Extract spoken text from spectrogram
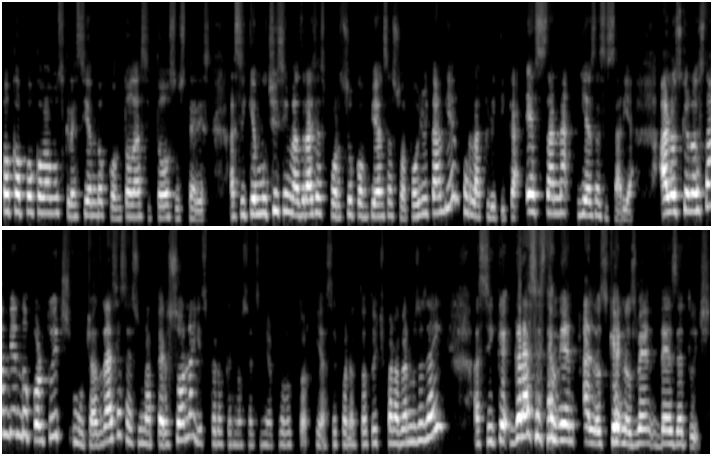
poco a poco vamos creciendo con todas y todos ustedes. Así que muchísimas gracias por su confianza, su apoyo y también por la crítica. Es sana y es necesaria. A los que nos están viendo por Twitch, muchas gracias. Es una persona y espero que no sea el señor productor que ya se conectó a Twitch para vernos desde ahí. Así que gracias también a los que nos ven desde Twitch.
